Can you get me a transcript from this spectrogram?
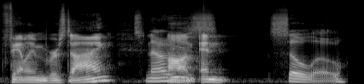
family members dying So now um, he's and solo.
